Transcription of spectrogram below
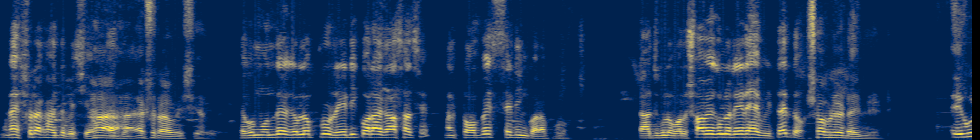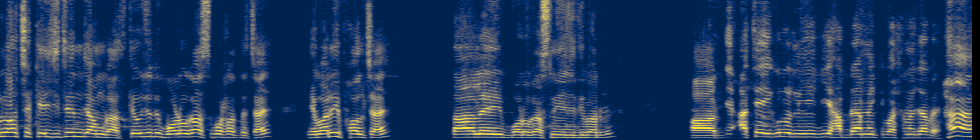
মানে একশো টাকা হয়তো বেশি হবে হ্যাঁ হ্যাঁ একশো টাকা বেশি হবে। দেখুন বন্ধু এগুলো পুরো রেডি করা গাছ আছে মানে টবে সেটিং করা পুরো। গাছগুলো বলে সব এগুলো রেড হ্যাবিট তাই তো? সব রেড হাইব্রিড এগুলো হচ্ছে কেজি টেন জাম গাছ। কেউ যদি বড় গাছ বসাতে চায় এবারেই ফল চায় তাহলে এই বড় গাছ নিয়ে যেতে পারবে। আর আচ্ছা এগুলো নিয়ে গিয়ে হাফ ড্রামে কি বসানো যাবে? হ্যাঁ।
